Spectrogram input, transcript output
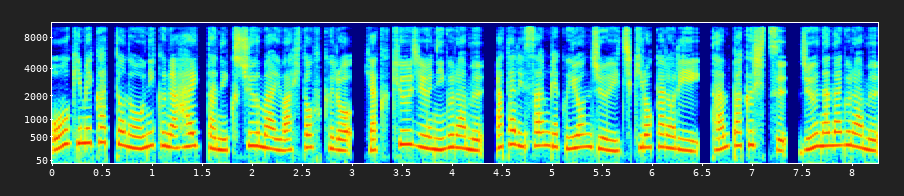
大きめカットのお肉が入った肉シューマイは1袋 192g あたり 341kcal、タンパク質 17g、脂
